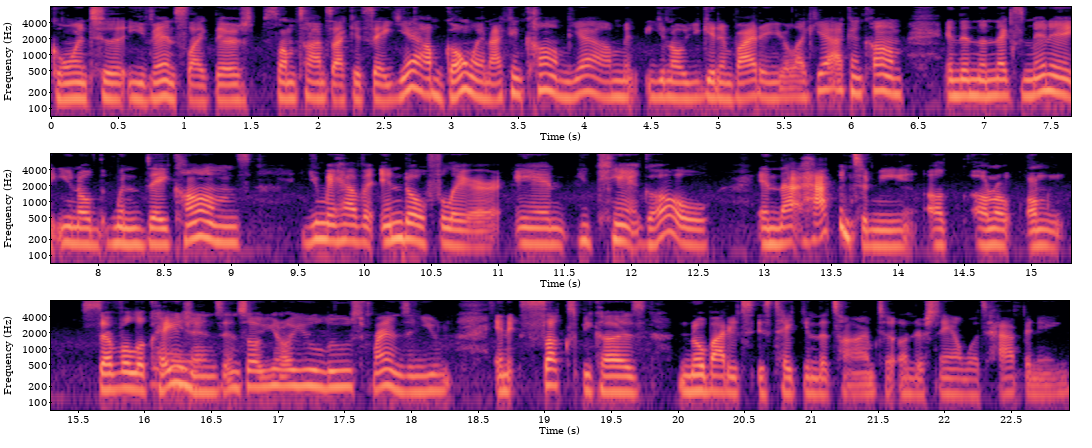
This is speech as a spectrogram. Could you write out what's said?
going to events like there's sometimes i could say yeah i'm going i can come yeah i'm you know you get invited and you're like yeah i can come and then the next minute you know when the day comes you may have an endo flare and you can't go and that happened to me uh, on, on several occasions and so you know you lose friends and you and it sucks because nobody is taking the time to understand what's happening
